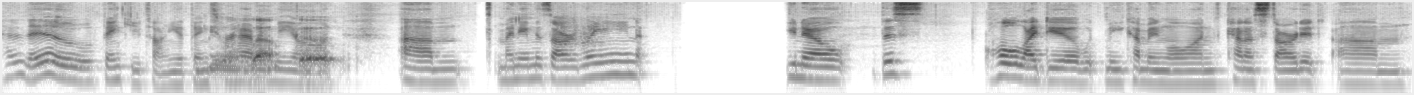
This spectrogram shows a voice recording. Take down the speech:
Hello. Thank you, Tonya. Thanks for You're having me on. Um, my name is Arlene. You know, this whole idea with me coming on kind of started um,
